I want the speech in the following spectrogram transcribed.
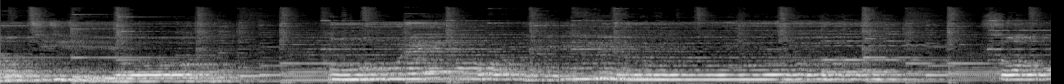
命よ。くれという。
